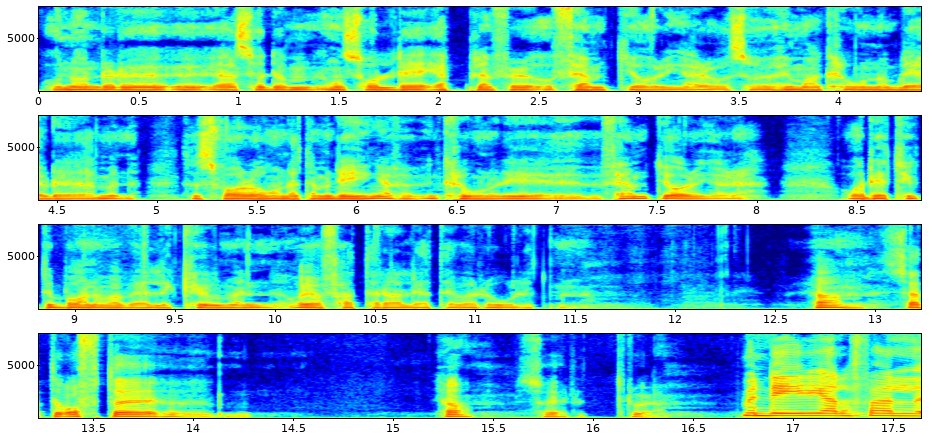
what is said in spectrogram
hon undrade, eh, alltså de, hon sålde äpplen för 50-öringar och så hur många kronor blev det? Men, så svarade hon att men det är inga kronor, det är 50-öringar. Och det tyckte barnen var väldigt kul men, och jag fattade aldrig att det var roligt. Men, ja, så att ofta, eh, ja så är det tror jag. Men det är i alla fall,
